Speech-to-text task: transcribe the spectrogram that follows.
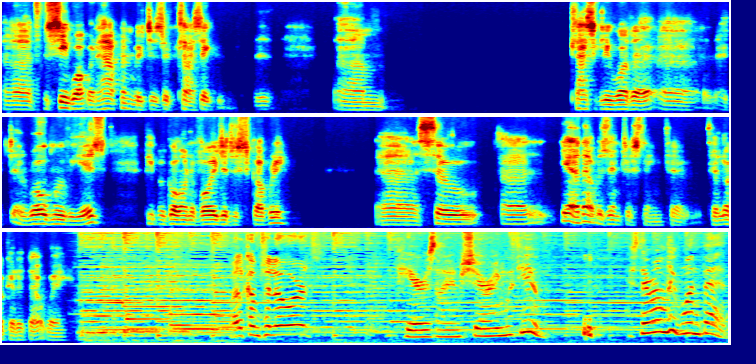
uh, to see what would happen, which is a classic um, classically what a, a, a, road movie is. People go on a voyage of discovery. Uh, so uh, yeah, that was interesting to to look at it that way. Welcome to Lourdes. Appears I am sharing with you. is there only one bed?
